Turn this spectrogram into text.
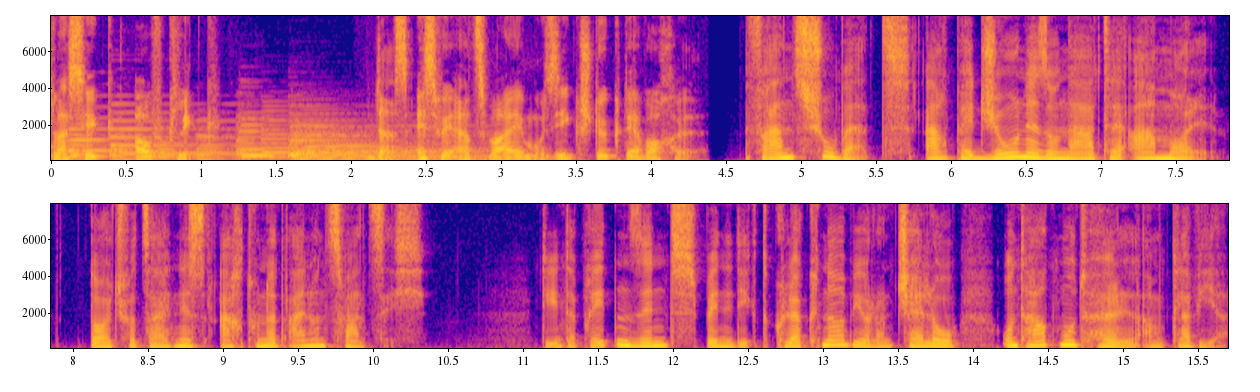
Klassik auf Klick. Das SWR2 Musikstück der Woche. Franz Schubert, Arpeggione Sonate A-Moll, Deutschverzeichnis 821. Die Interpreten sind Benedikt Klöckner, Violoncello und Hartmut Höll am Klavier.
